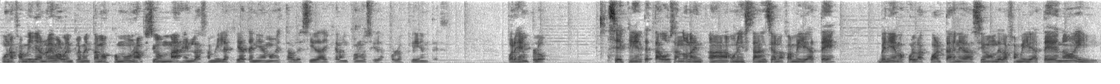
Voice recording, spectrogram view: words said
una familia nueva, lo implementamos como una opción más en las familias que ya teníamos establecidas y que eran conocidas por los clientes. Por ejemplo, si el cliente estaba usando una, ah, instancia en la familia T, veníamos con la cuarta generación de la familia T, ¿no? Y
